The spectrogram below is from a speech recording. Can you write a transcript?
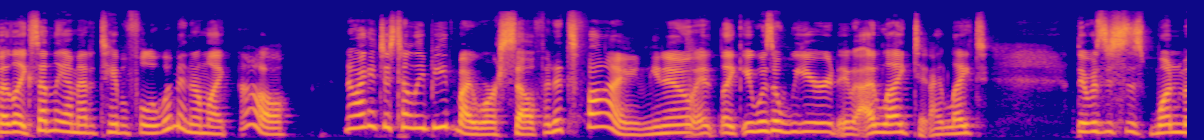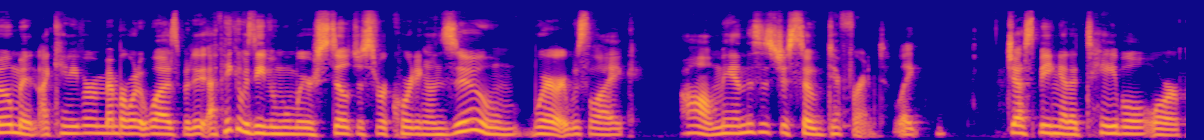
but like suddenly I'm at a table full of women and I'm like, "Oh, no, I can just totally be my worst self and it's fine." You know, it like it was a weird I liked it. I liked there was just this one moment, I can't even remember what it was, but it, I think it was even when we were still just recording on Zoom where it was like, "Oh man, this is just so different." Like just being at a table or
